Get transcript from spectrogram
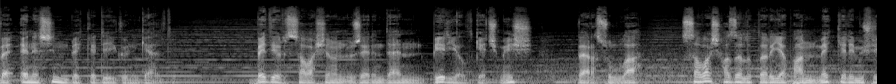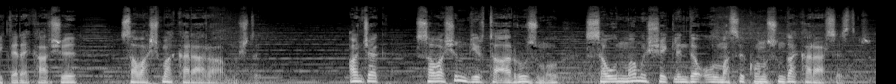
ve Enes'in beklediği gün geldi. Bedir Savaşı'nın üzerinden bir yıl geçmiş ve Resulullah savaş hazırlıkları yapan Mekkeli müşriklere karşı savaşma kararı almıştı. Ancak savaşın bir taarruz mu, savunma mı şeklinde olması konusunda kararsızdır.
